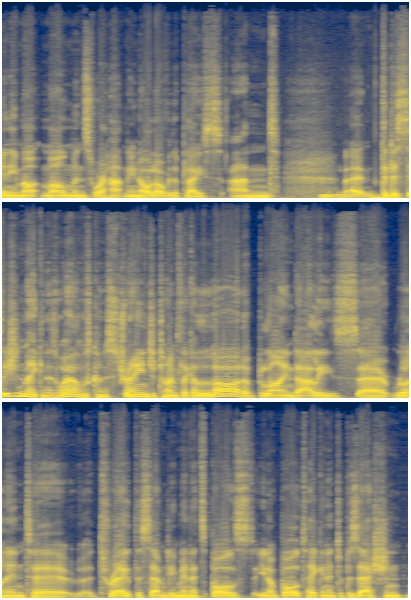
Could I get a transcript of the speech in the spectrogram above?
many mo- moments were happening all over the place, and mm-hmm. uh, the decision making as well was kind of strange at times. Like a lot of blind alleys uh, run into throughout the seventy minutes. Balls, you know, ball taken into possession.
